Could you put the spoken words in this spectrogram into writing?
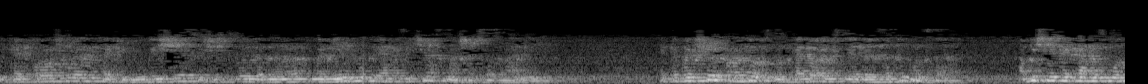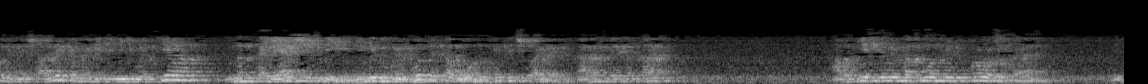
И как прошлое, так и будущее существует одномоментно прямо сейчас в нашем сознании. Это большой парадокс, над которым следует задуматься. Обычно, когда мы смотрим на человека, мы видим его тело в настоящем времени. И мы думаем, вот это он, это человек. А разве это так? А вот если мы посмотрим в прошлое, ведь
